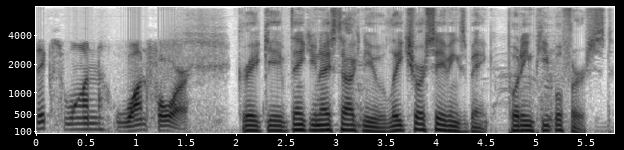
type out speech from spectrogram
6114. Great, Gabe. Thank you. Nice talking to you. Lakeshore Savings Bank, putting people first.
